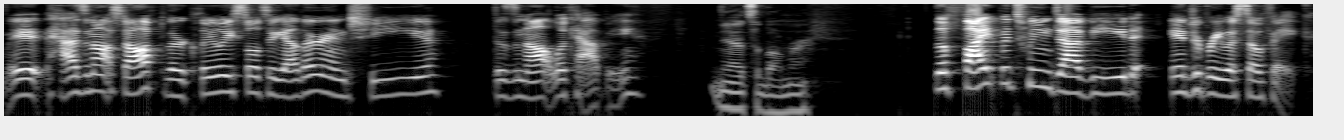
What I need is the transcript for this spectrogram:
It has not stopped. They're clearly still together, and she does not look happy. yeah, it's a bummer. The fight between David and Jibri was so fake.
